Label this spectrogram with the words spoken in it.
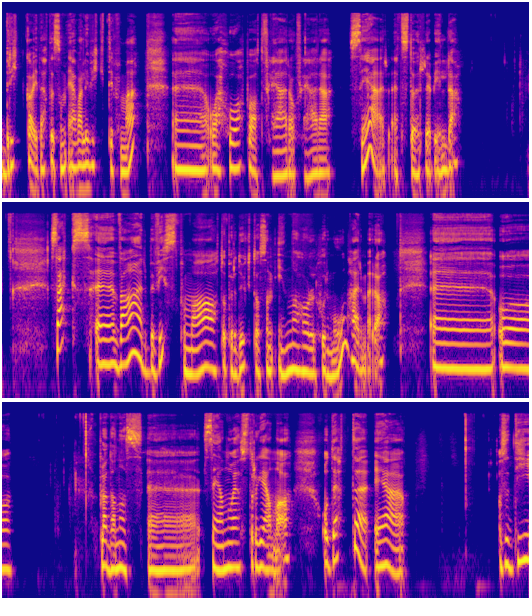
brikker i dette som er veldig viktig for meg, eh, og jeg håper at flere og flere ser et større bilde. Sex vær bevisst på mat og produkter som inneholder hormonhermere. Eh, og annet eh, senoestrogener. Og dette er Altså, de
